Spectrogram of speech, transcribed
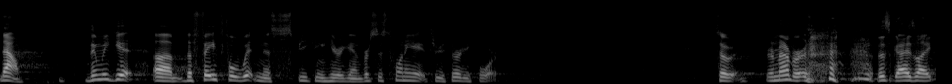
Now, then we get um, the faithful witness speaking here again, verses 28 through 34. So remember, this guy's like,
